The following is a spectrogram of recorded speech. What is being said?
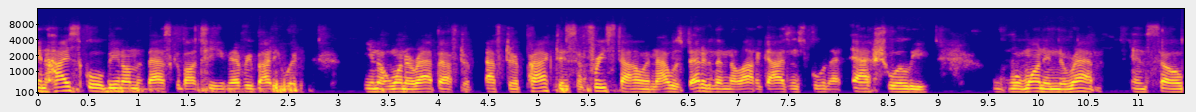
in high school, being on the basketball team, everybody would, you know, want to rap after after practice and freestyle, and I was better than a lot of guys in school that actually were wanting to rap. And so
